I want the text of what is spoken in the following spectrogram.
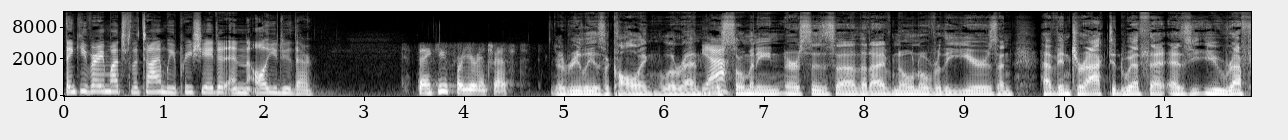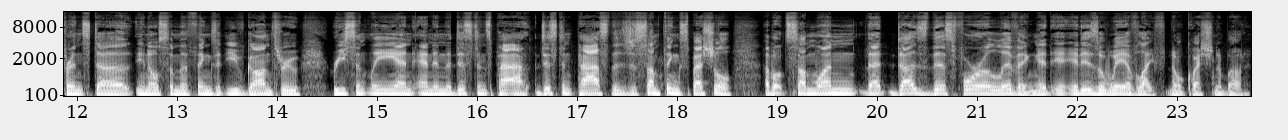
Thank you very much for the time. We appreciate it and all you do there. Thank you for your interest. It really is a calling, Loren. Yeah. There's so many nurses uh, that I've known over the years and have interacted with, as you referenced, uh, you know, some of the things that you've gone through recently and, and in the distance past, distant past. There's just something special about someone that does this for a living. It, it, it is a way of life, no question about it.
